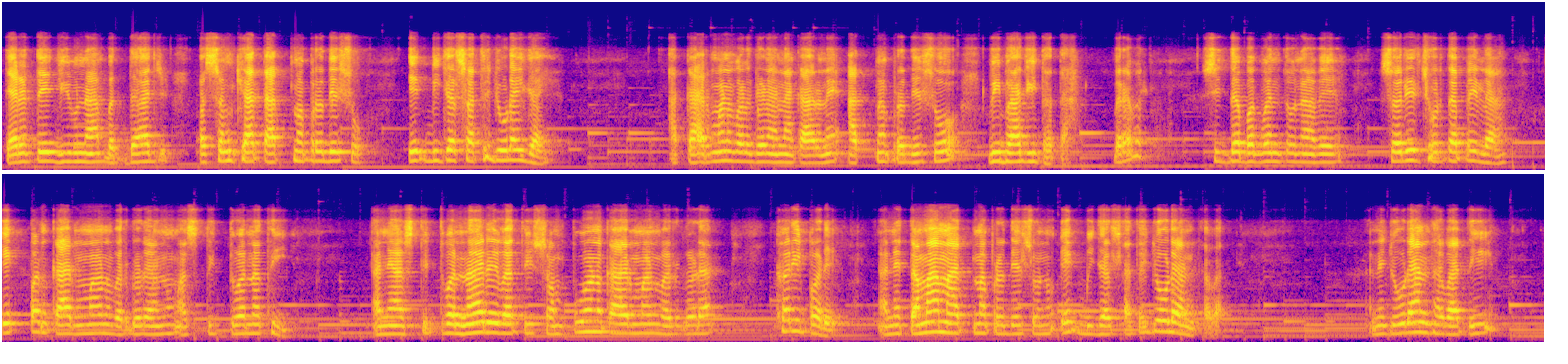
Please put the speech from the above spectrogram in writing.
ત્યારે તે જીવના બધા જ અસંખ્યાત આત્મ પ્રદેશો એકબીજા સાથે જોડાઈ જાય. આ કારમણ વળગણાના કારણે આત્મ પ્રદેશો વિભાજિત હતા. બરાબર? સિદ્ધ ભગવંતોને હવે શરીર છોડતા પહેલા એક પણ કારમણ વરગડાનું અસ્તિત્વ નથી. અને અસ્તિત્વ ન રહેવાથી સંપૂર્ણ કારમણ વરગડા ખરી પડે અને તમામ આત્મા પ્રદેશોનું એકબીજા સાથે જોડાણ થવા. અને જોડાણ થવાથી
